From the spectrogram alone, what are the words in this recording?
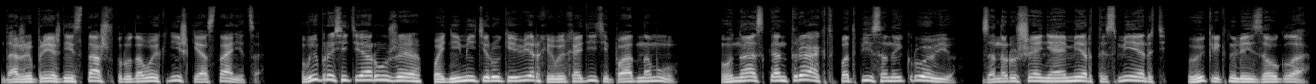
Даже прежний стаж в трудовой книжке останется. Выбросите оружие, поднимите руки вверх и выходите по одному. У нас контракт, подписанный кровью. За нарушение мерты смерть!» Выкрикнули из-за угла.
